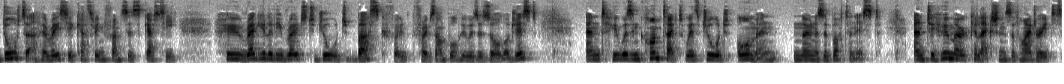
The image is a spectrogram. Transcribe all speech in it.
daughter, Horatia Catherine Frances Gatty, who regularly wrote to George Busk, for, for example, who was a zoologist, and who was in contact with George Allman, known as a botanist, and to whom her collections of hydroids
